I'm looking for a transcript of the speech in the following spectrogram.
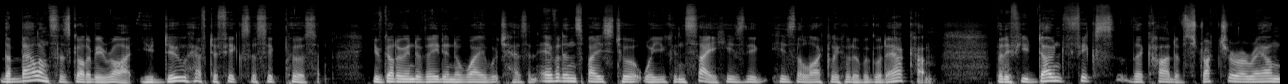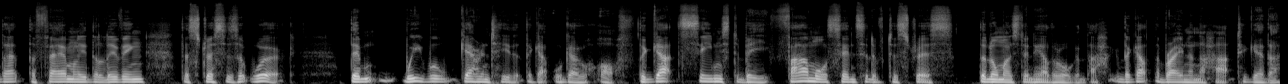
the balance has got to be right. You do have to fix a sick person. You've got to intervene in a way which has an evidence base to it where you can say, here's the, here's the likelihood of a good outcome. But if you don't fix the kind of structure around that, the family, the living, the stresses at work, then we will guarantee that the gut will go off. The gut seems to be far more sensitive to stress than almost any other organ. The, the gut, the brain, and the heart together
